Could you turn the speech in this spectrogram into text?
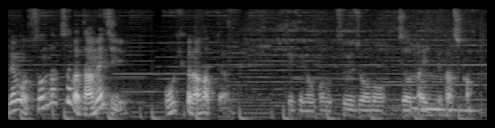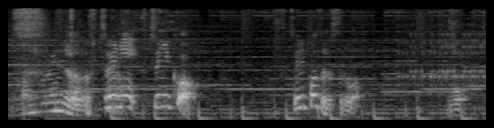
だでもそんなそういえばダメージ大きくなかったよね。敵のこの通常の状態って確か。ちょっと普通に普通に行くわ。普通にパズルするわ。お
